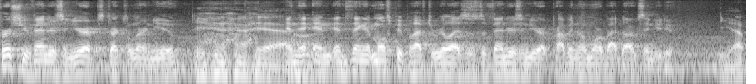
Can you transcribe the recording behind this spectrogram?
first your vendors in Europe start to learn you, Yeah. yeah. and the, and, and the thing that most people have to realize is the vendors in Europe probably know more about dogs than you do. Yep.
